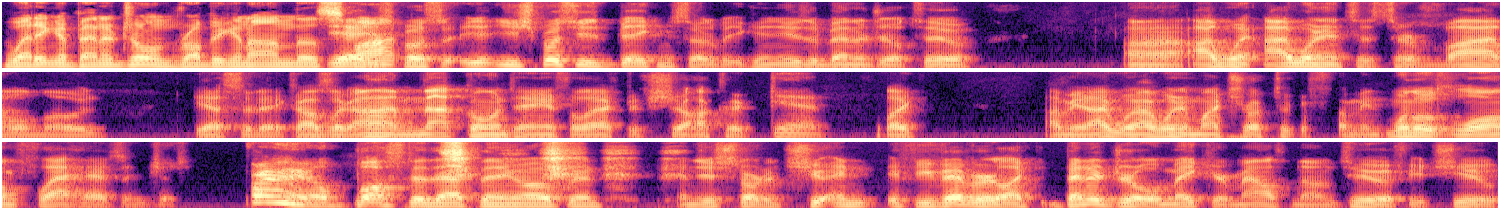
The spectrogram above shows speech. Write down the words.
Wetting a Benadryl and rubbing it on the yeah. You're spot. supposed to you- you're supposed to use baking soda, but you can use a Benadryl too. Uh, I went I went into survival mode yesterday. 'cause I was like, I'm not going to anaphylactic shock again. Like, I mean, I went I went in my truck, took a I mean one of those long flatheads, and just bam, busted that thing open and just started chew. And if you've ever like Benadryl will make your mouth numb too if you chew.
